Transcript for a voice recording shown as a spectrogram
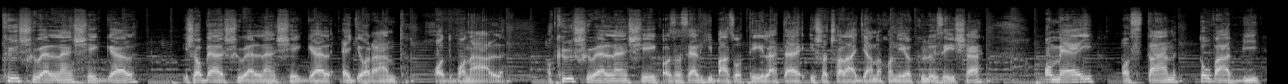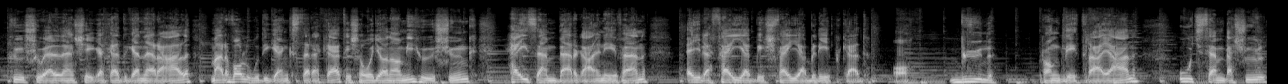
külső ellenséggel és a belső ellenséggel egyaránt hadban áll. A külső ellenség az az elhibázott élete és a családjának a nélkülözése, amely aztán további külső ellenségeket generál, már valódi gengsztereket, és ahogyan a mi hősünk Heisenberg néven egyre feljebb és feljebb lépked a bűn ranglétráján, úgy szembesül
